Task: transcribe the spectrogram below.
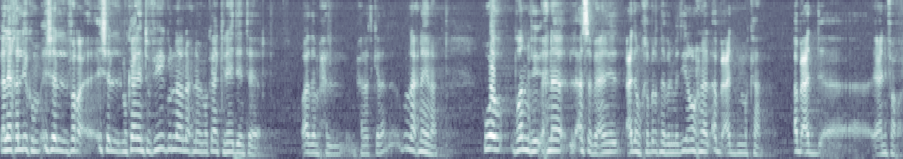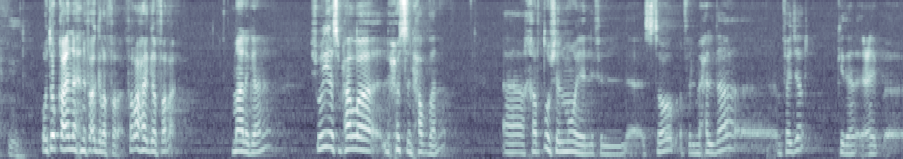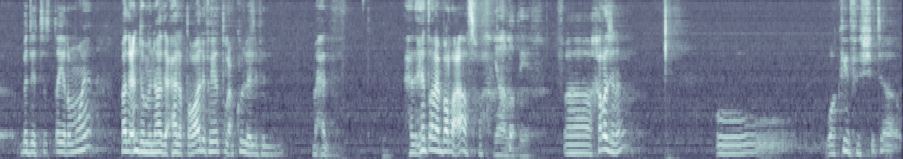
قال لي خليكم إيش الفرع إيش المكان اللي أنتم فيه؟ قلنا له إحنا في مكان كنديان تاير وهذا محل محلات كندا قلنا إحنا هناك. هو ظن في إحنا للأسف يعني عدم خبرتنا بالمدينة رحنا لأبعد مكان أبعد آه، يعني فرع. وتوقع إن إحنا في أقرب فرع. فراح اقرب فرع ما لقانا. شوية سبحان الله لحسن حظنا خرطوش المويه اللي في الستور في المحل ده آه، انفجر. كذا يعني آه، بدأت تطير المويه. هذا عندهم من هذه حالة طوارئ فيطلع كل اللي في المحل. الحين طالع برا عاصفة. يا لطيف. فخرجنا وواقفين في الشتاء.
